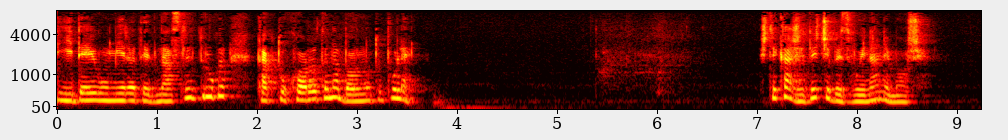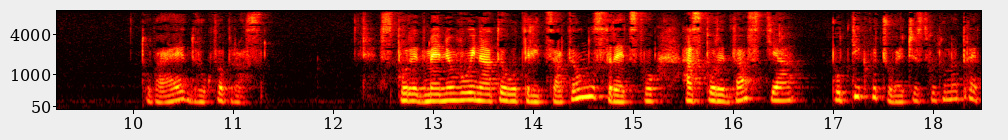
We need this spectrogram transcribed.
идеи умират една след друга, както хората на бойното поле. Ще кажете, че без война не може. Това е друг въпрос. Според мен войната е отрицателно средство, а според вас тя потиква човечеството напред.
